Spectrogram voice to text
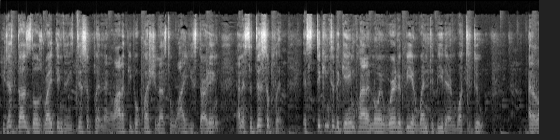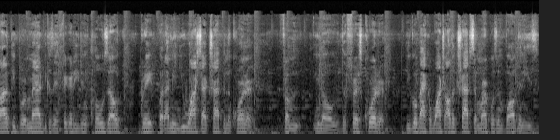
He just does those right things and he's disciplined. And a lot of people question as to why he's starting. And it's the discipline. It's sticking to the game plan and knowing where to be and when to be there and what to do. And a lot of people were mad because they figured he didn't close out great. But I mean, you watch that trap in the corner from, you know, the first quarter. You go back and watch all the traps that Mark was involved in. He's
